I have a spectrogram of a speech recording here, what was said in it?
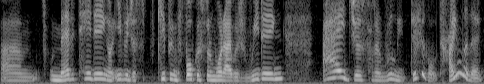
um, meditating or even just keeping focused on what I was reading. I just had a really difficult time with it.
